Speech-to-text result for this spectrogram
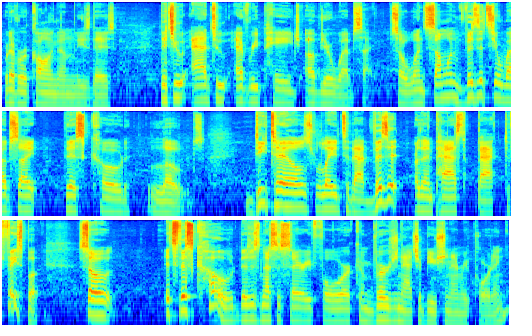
whatever we're calling them these days, that you add to every page of your website. So when someone visits your website, this code loads. Details related to that visit are then passed back to Facebook. So it's this code that is necessary for conversion attribution and reporting.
